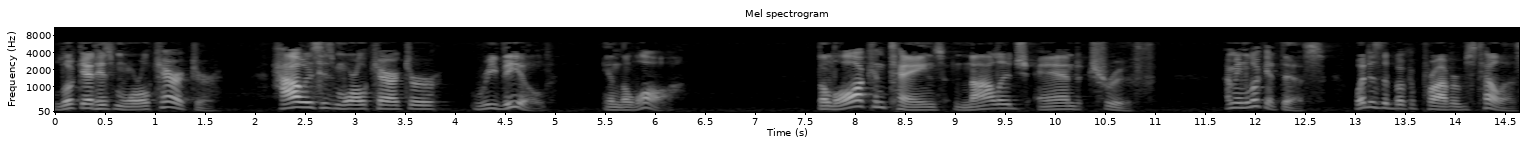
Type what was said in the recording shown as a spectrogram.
Look at his moral character. How is his moral character revealed in the law? The law contains knowledge and truth. I mean, look at this. What does the book of Proverbs tell us?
